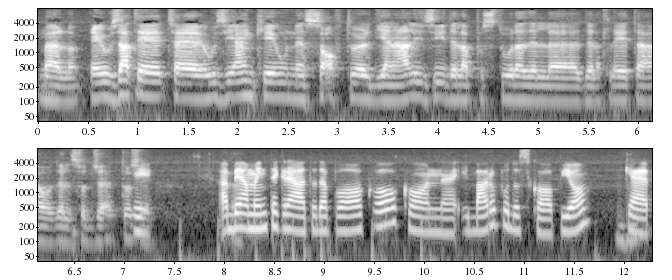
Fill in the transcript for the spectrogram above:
bello. E usate, cioè, usi anche un software di analisi della postura del, dell'atleta o del soggetto? Sì. sì. Abbiamo integrato da poco con il baropodoscopio, mm-hmm. che è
